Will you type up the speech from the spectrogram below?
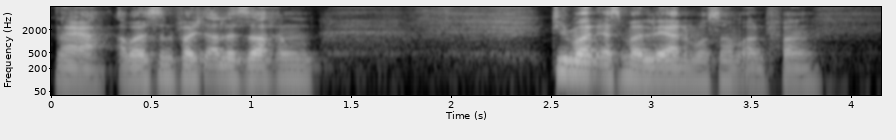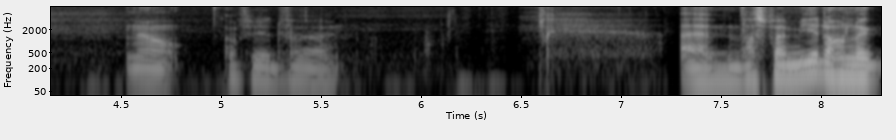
naja, aber es sind vielleicht alle Sachen, die man erstmal lernen muss am Anfang. Ja, auf jeden Fall. Ähm, was bei mir noch eine,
